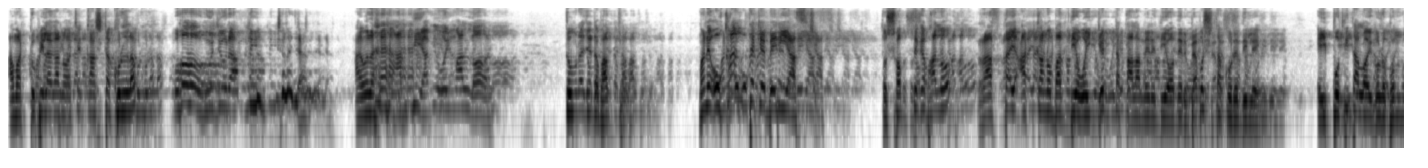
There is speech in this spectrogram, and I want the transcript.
আমার টুপি লাগানো আছে, কাঁচটা খুললাম। ও, হুজুর, আপনি চলে যান। আমি হ্যাঁ আমি আমি ওই মাল তোমরা যেটা ভাবছ। মানে ওখান থেকে বেরিয়ে আসছে। তো সব থেকে ভালো, রাস্তায় আটকানো বাদ দিয়ে ওই গেটটা তালা মেরে দিয়ে ওদের ব্যবস্থা করে দিলে, এই পতিতালয়গুলো বন্ধ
